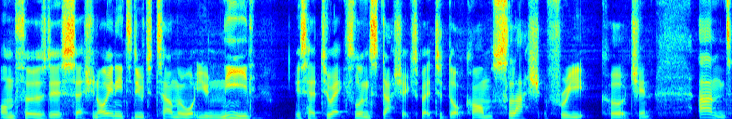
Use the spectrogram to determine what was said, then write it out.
on Thursday's session. All you need to do to tell me what you need is head to excellence-expected.com slash free coaching. And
